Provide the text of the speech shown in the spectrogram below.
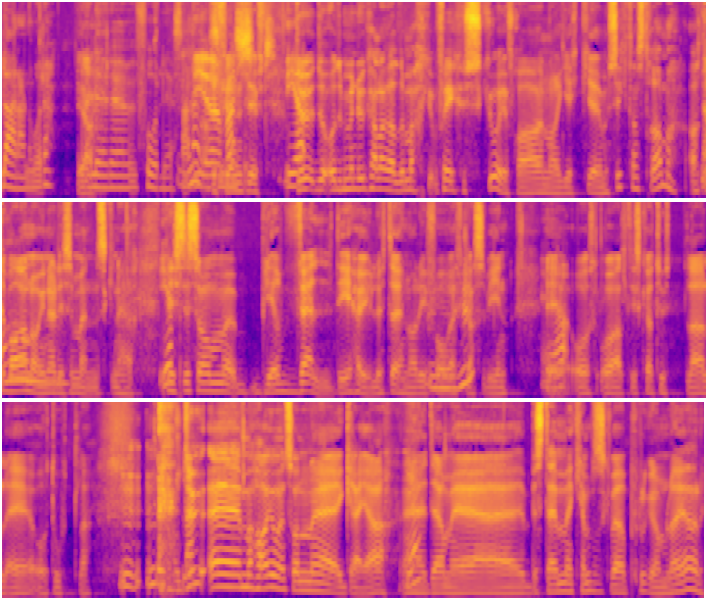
lærerne våre. Ja. Eller eh, foreleserne. Er altså. Definitivt. Ja. Du, du, men du kan allerede merke For jeg husker jo fra når jeg gikk eh, musikkdansdrama, at det Ja. var noen av disse menneskene her. Yep. Disse som blir veldig høylytte når de får et glass vin, eh, Ja. og, og alltid skal tutle, le og totle. Mm, mm. Du, eh, vi har jo en sånn eh, greie eh, Ja. der vi bestemmer hvem som skal være programleder,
